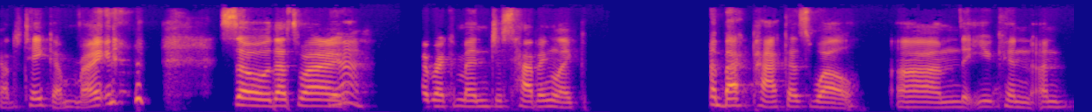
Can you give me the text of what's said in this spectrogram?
got to take him right so that's why yeah. I, I recommend just having like a backpack as well um, that you can un-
